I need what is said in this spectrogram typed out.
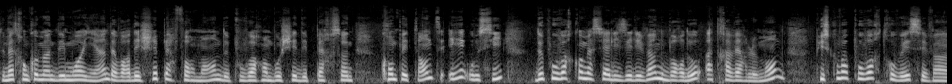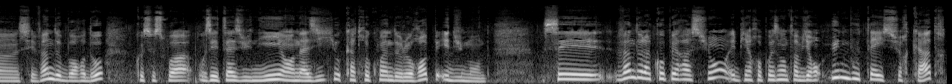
de mettre en commun des moyens, d'avoir des chais performants, de pouvoir embaucher des personnes compétentes et aussi de pouvoir commercialiser les vins de Bordeaux à travers le monde puisqu'on va pouvoir trouver ces vins, ces vins de Bordeaux, que ce soit aux États-Unis, en Asie, aux quatre coins de l'Europe et du monde. Ces vins de la coopération eh bien, représentent environ une bouteille sur quatre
